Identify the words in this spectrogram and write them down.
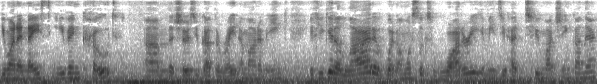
You want a nice even coat um, that shows you've got the right amount of ink. If you get a lot of what almost looks watery, it means you had too much ink on there.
